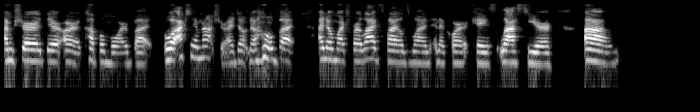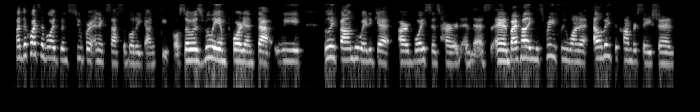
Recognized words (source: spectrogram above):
i'm sure there are a couple more but well actually i'm not sure i don't know but i know march for our lives filed one in a court case last year um, but the courts have always been super inaccessible to young people so it was really important that we really found a way to get our voices heard in this. And by filing this brief, we want to elevate the conversation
